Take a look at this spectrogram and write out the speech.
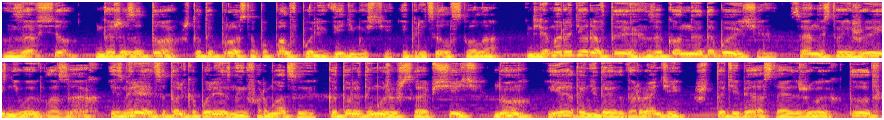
За все. Даже за то, что ты просто попал в поле видимости и прицел ствола. Для мародеров ты законная добыча. Ценность твоей жизни в их глазах измеряется только полезной информацией, которую ты можешь сообщить, но и это не дает гарантий, что тебя оставят живых. Тут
